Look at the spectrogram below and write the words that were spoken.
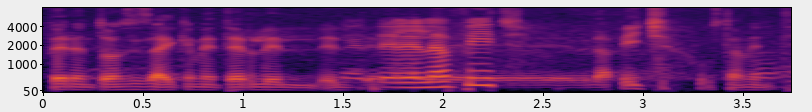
pero entonces hay que meterle el, Métele la ficha. la ficha, justamente.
